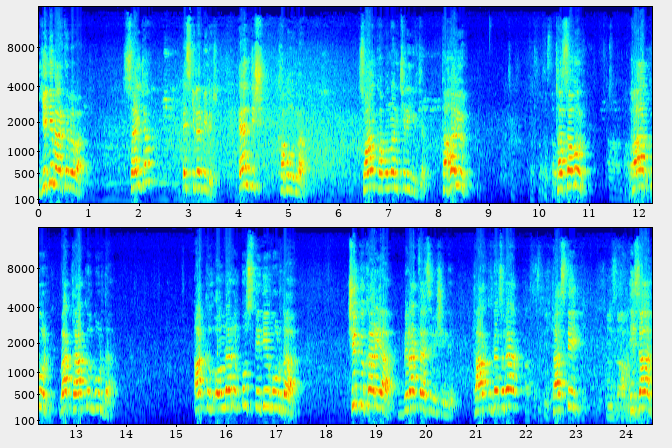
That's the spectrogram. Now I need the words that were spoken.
yedi mertebe var. Sayacağım. Eskiler bilir. En dış kabuğundan. Soğan kabuğundan içeri gireceğim. Tahayyül. Tasavvur. Taakkul. Bak taakkul burada. Akıl onların us dediği burada. Çık yukarıya. Bırak felsefe şimdi. Taakkulden sonra tasdik, İzah. izan,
